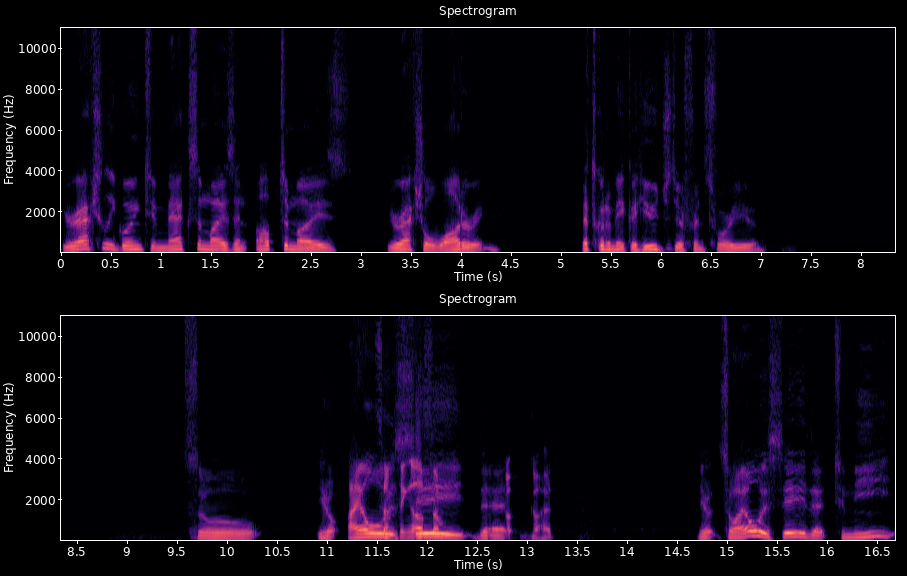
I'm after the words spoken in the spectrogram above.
you're actually going to maximize and optimize your actual watering. That's going to make a huge difference for you. So, you know, I always Something else say that Oh, go ahead. you know so i always say that to me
